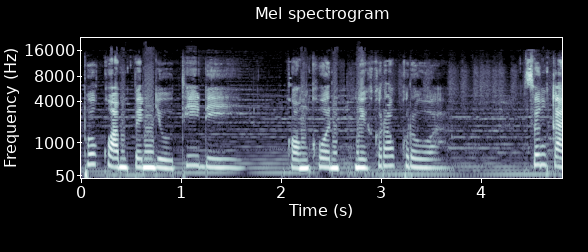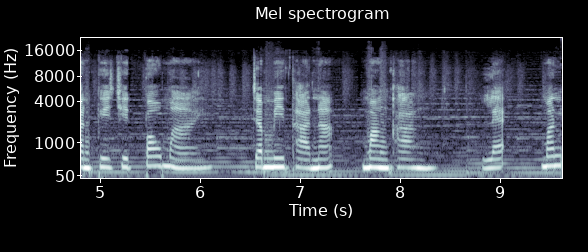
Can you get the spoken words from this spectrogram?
เพื่อความเป็นอยู่ที่ดี ของคนในครอบครัว ซึ่งการพิชิตเป้าหมาย จะมีฐานะมั่งคั่ง และมั่น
